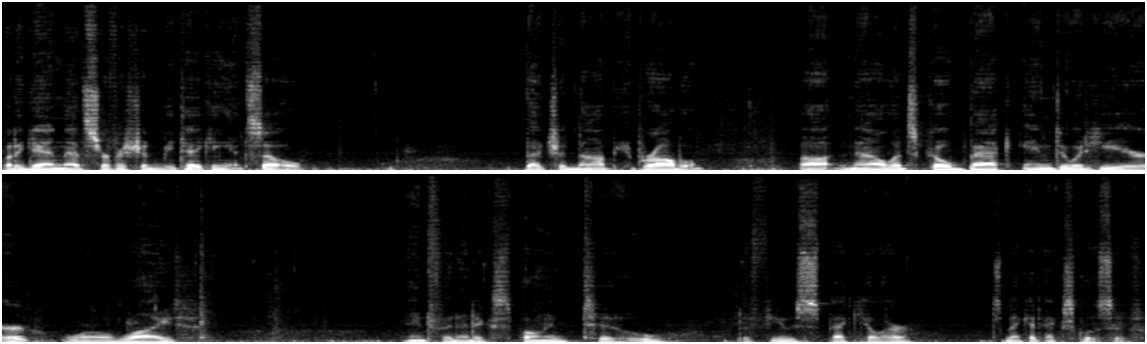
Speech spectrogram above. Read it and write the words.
But again, that surface shouldn't be taking it, so that should not be a problem. Uh, now let's go back into it here, world light, infinite exponent 2, diffuse specular. Let's make it exclusive.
